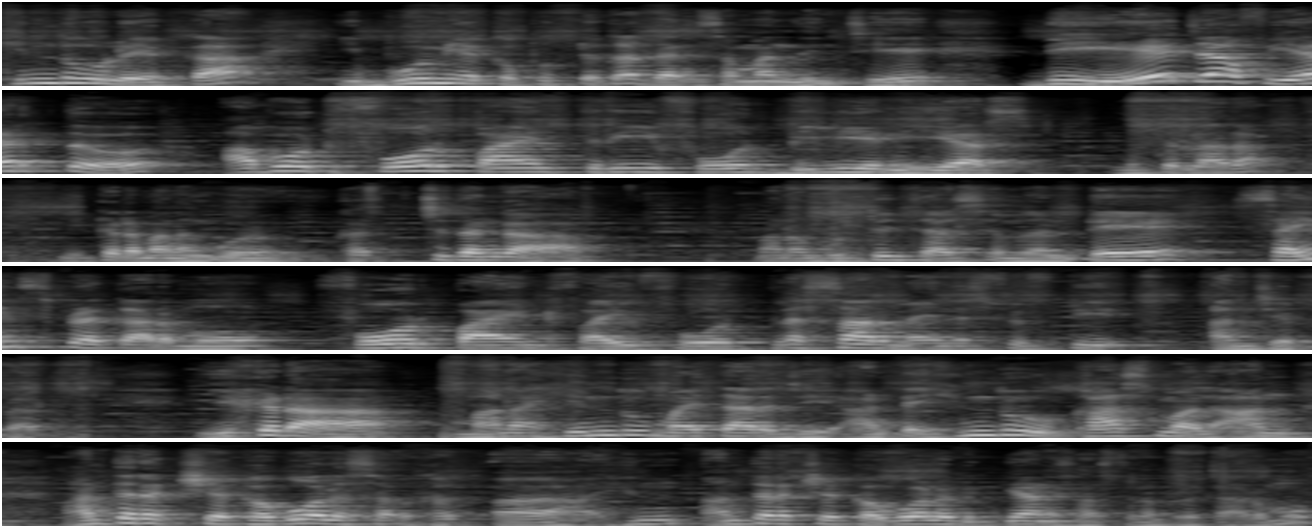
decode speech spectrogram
హిందువుల యొక్క ఈ భూమి యొక్క పుట్టుక దానికి సంబంధించి the age of earth about four point three four billion years. మిత్రులారా ఇక్కడ మనం గు- ఖచ్చితంగా మనం గుర్తించాల్సి ఏంటంటే సైన్స్ ప్రకారము four point five four plus or minus fifty అని చెప్పారు. ఇక్కడ మన హిందూ మైథాలజీ అంటే హిందూ కాస్మాల్ అన్ అంతరిక్ష ఖగోళ ఖ- అంతరిక్ష ఖగోళ విజ్ఞాన శాస్త్రం ప్రకారము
